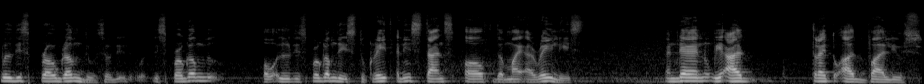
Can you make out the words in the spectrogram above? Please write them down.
will this program do? So this, this program, or this program do is to create an instance of the my array list, and then we add, try to add values.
